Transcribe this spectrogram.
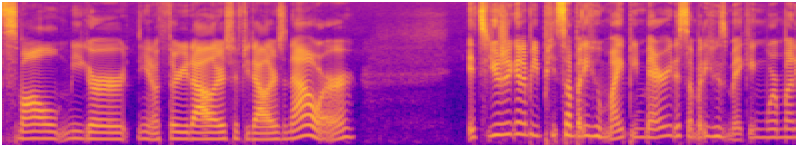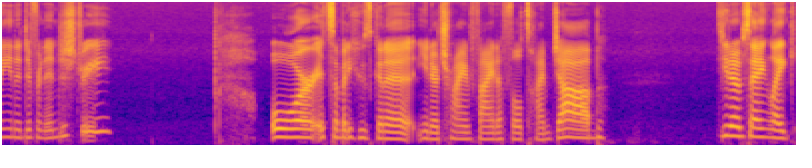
small meager, you know, $30, $50 an hour. It's usually going to be somebody who might be married to somebody who's making more money in a different industry or it's somebody who's going to, you know, try and find a full-time job you know what I'm saying? Like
